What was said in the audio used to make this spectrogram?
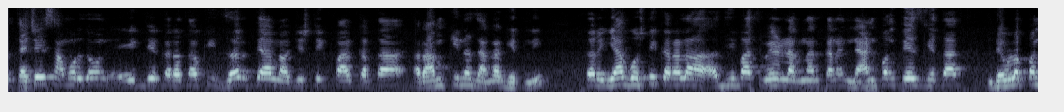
त्याच्याही सामोर जाऊन एक जे करत आहोत की जर त्या लॉजिस्टिक पार्क करता रामकीनं जागा घेतली तर या गोष्टी करायला अजिबात वेळ लागणार कारण लँड पण तेच घेतात डेव्हलप पण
